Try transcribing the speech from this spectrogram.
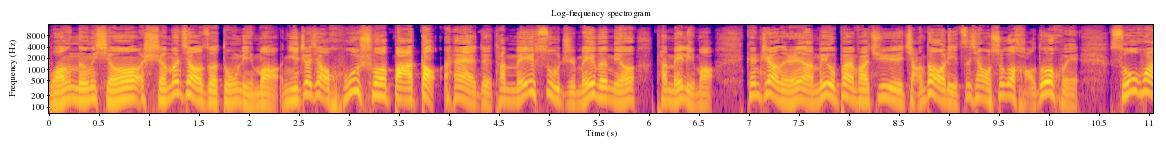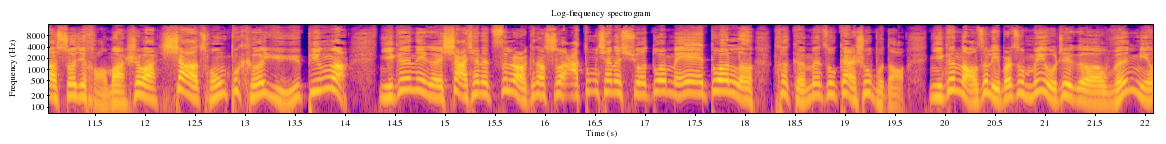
王能行，什么叫做懂礼貌？你这叫胡说八道！哎，对他没素质、没文明，他没礼貌。跟这样的人啊，没有办法去讲道理。之前我说过好多回，俗话说句好嘛，是吧？夏虫不可语于冰啊！你跟那个夏天的资料跟他说啊，冬天的雪多美多冷，他根本就感受不到。你跟脑子里边就没有这个文明、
